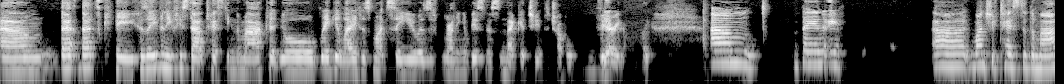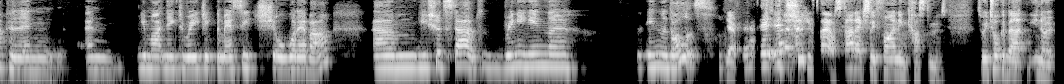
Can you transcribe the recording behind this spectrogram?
Um, that that's key because even if you start testing the market, your regulators might see you as running a business, and that gets you into trouble very yep. quickly. Um, then if uh, once you've tested the market and and you might need to rejig the message or whatever, um, you should start bringing in the in the dollars. Yeah, it, it should sales. Start actually finding customers. So we talk about you know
